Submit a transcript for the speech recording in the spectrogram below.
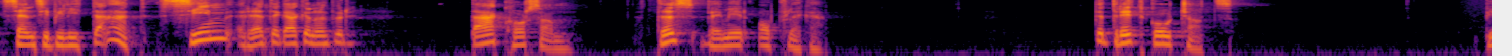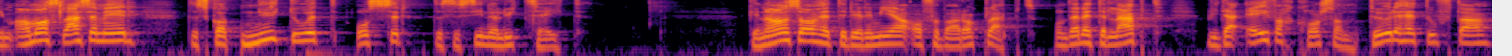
Sensibilität seinem Reden gegenüber, der Gehorsam, das wollen wir abpflegen. Der dritte Goldschatz. Beim Amos lesen wir, dass Gott nichts tut, außer dass er seinen Leuten sagt. Genauso hat der Jeremia offenbar auch gelebt. Und er hat erlebt, wie der einfach Gehorsam Türen hat aufgetan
